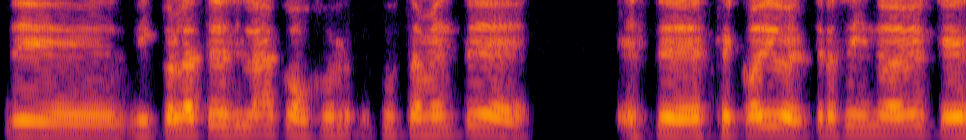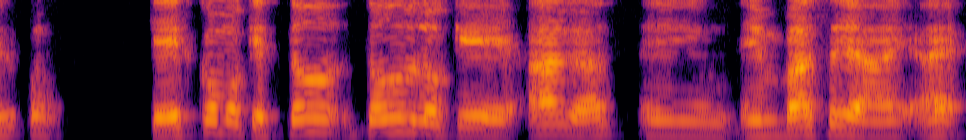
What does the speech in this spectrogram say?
de Nikola Tesla con justamente este, este código del 369 que es como, que es como que todo, todo lo que hagas en, en base a,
